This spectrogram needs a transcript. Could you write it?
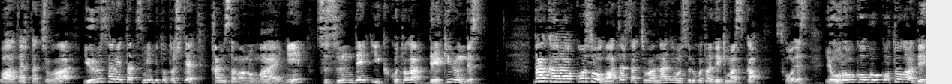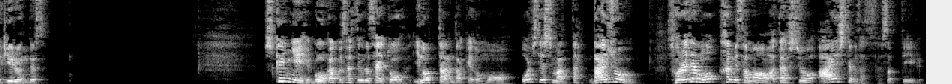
私たちは許された罪人として神様の前に進んでいくことができるんです。だからこそ私たちは何をすることができますか？そうです。喜ぶことができるんです。試験に合格させてくださいと祈ったんだけども、落ちてしまった。大丈夫。それでも神様は私を愛してくださっている。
